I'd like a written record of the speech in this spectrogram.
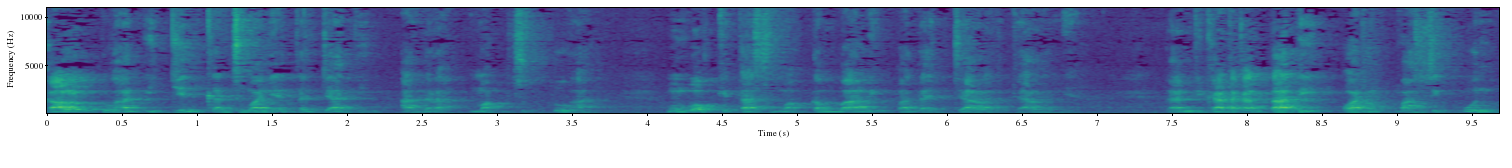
Kalau Tuhan izinkan semuanya terjadi adalah maksud Tuhan membawa kita semua kembali pada jalan-jalannya. Dan dikatakan tadi, orang fasik pun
